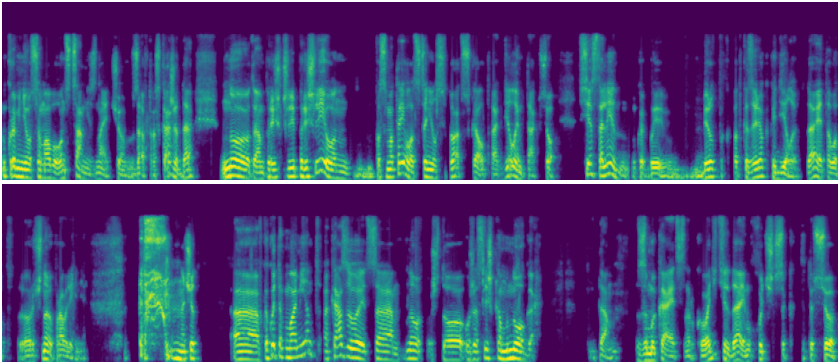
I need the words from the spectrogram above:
ну, кроме него самого, он сам не знает, что завтра скажет, да, но там пришли, пришли, он посмотрел, оценил ситуацию, сказал, так, делаем так, все. Все остальные, ну, как бы, берут под козырек и делают, да, это вот ручное управление. Значит, а, в какой-то момент оказывается, ну, что уже слишком много там замыкается на руководитель, да, ему хочется как-то это все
